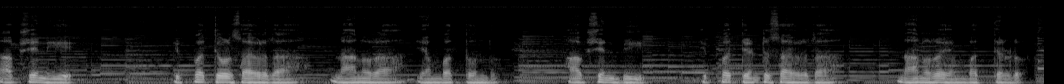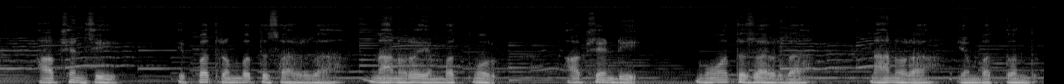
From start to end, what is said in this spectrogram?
ಆಪ್ಷನ್ ಎ, ಇಪ್ಪತ್ತೇಳು ಸಾವಿರದ ನಾನ್ನೂರ ಎಂಬತ್ತೊಂದು. ಆಪ್ಷನ್ ಬಿ, ಇಪ್ಪತ್ತೆಂಟು ಸಾವಿರದ ನಾನ್ನೂರ ಎಂಬತ್ತೆರಡು. ಆಪ್ಷನ್ ಸಿ, ಇಪ್ಪತ್ತೊಂಬತ್ತು ಸಾವಿರದ ನಾನ್ನೂರ ಎಂಬತ್ತ್ಮೂರು ಆಪ್ಷನ್ ಡಿ, ಮೂವತ್ತು ಸಾವಿರದ ನಾನ್ನೂರ ಎಂಬತ್ತೊಂದು.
